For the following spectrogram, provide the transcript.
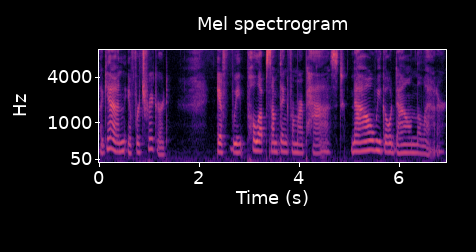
again, if we're triggered. If we pull up something from our past, now we go down the ladder.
